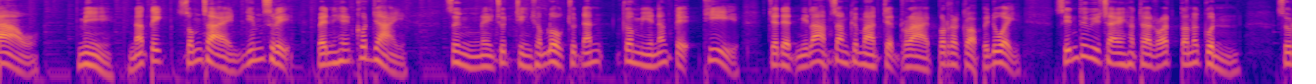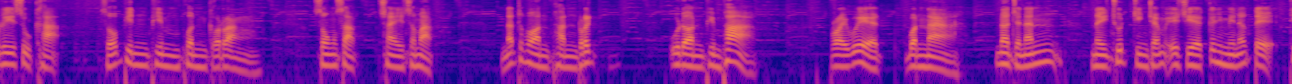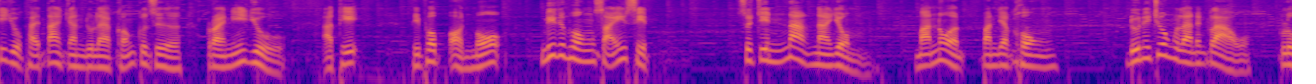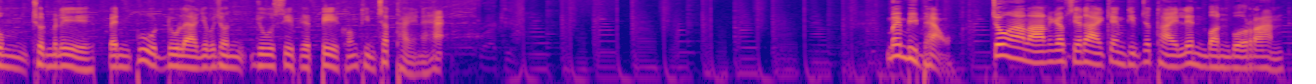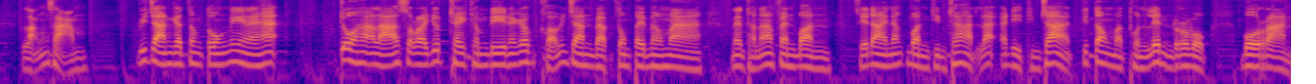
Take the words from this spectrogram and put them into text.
1999 มีนาติกสมชายยิ้มสิริเป็นเฮดโค้ชใหญ่ ซึ่งในชุดชิงแชมป์โลกชุดนั้นก็มีนักเตะที่จะเด็ดมีลาบสร้างขึ้นมา 7 รายประกอบไปด้วย สินทวีชัยหัตถรัตนกุล สุรีสุขะ โสพินพิมพ์พลกรัง ทรงศักดิ์ชัยสมัคร นัทพรพันฤทธิ์อุดรพิมพ์ภาคไพรเวทวันนา นอกจากนั้นในชุดชิงแชมป์เอเชียก็ยังมีนักเตะที่อยู่ภายใต้การดูแลของกุนซือรายนี้อยู่ อาทิ พิภพอ่อนโม นิติพงษ์สายสิทธิ์ สุจินต์นาคนายม มาโนดปัญญาคง ดูในช่วงเวลาดังกล่าว กลุ่มชนบุรีเป็นผู้ดูแลเยาวชนยู41ปีของทีมชาติไทยนะฮะ ไม่มีแผ่วโจอาลานะครับเสียดายแข้งทีมชาติไทยเล่นบอลโบราณหลัง 3 วิจารณ์กันตรงๆนี่นะฮะโจฮาลาสรายุทธชัยคำดีนะครับขอวิจารณ์แบบตรงไปมาๆในฐานะแฟนบอล เสียดายนักบอลทีมชาติ และอดีตทีมชาติที่ต้องมาทนเล่นระบบโบราณ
